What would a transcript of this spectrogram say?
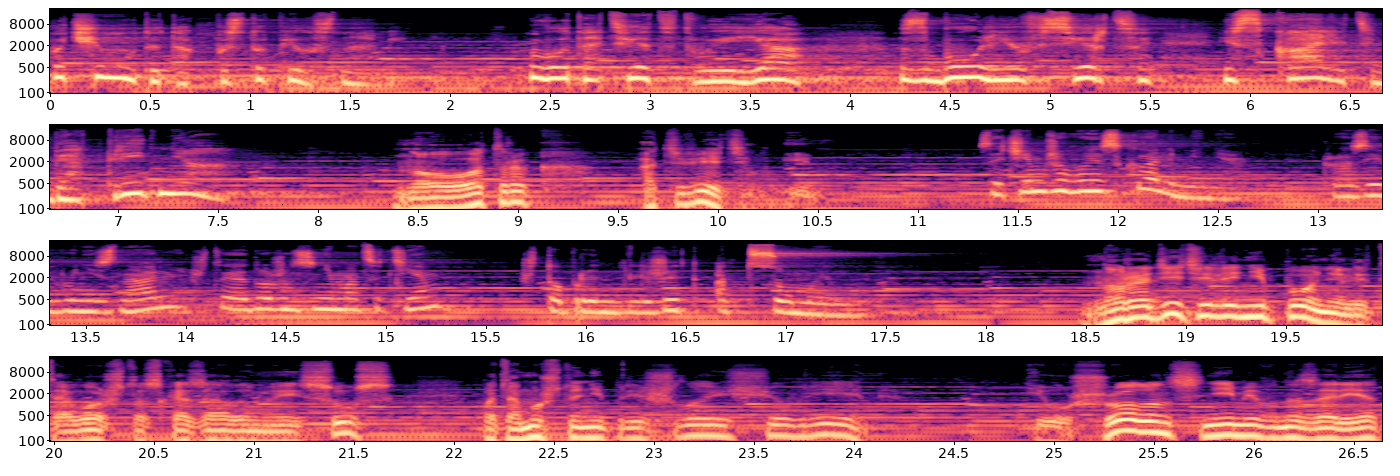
почему ты так поступил с нами? Вот отец твой и я с болью в сердце искали тебя три дня. Но отрок ответил им. Зачем же вы искали меня? Разве вы не знали, что я должен заниматься тем, что принадлежит отцу моему? Но родители не поняли того, что сказал им Иисус, потому что не пришло еще время. И ушел он с ними в Назарет,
